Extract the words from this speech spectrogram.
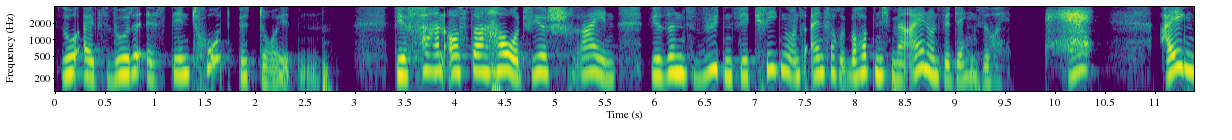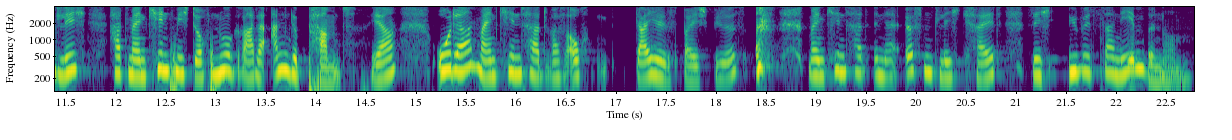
so, als würde es den Tod bedeuten. Wir fahren aus der Haut, wir schreien, wir sind wütend, wir kriegen uns einfach überhaupt nicht mehr ein und wir denken so, hä? Eigentlich hat mein Kind mich doch nur gerade angepumpt, ja? Oder mein Kind hat, was auch geiles Beispiel ist, mein Kind hat in der Öffentlichkeit sich übelst daneben benommen.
